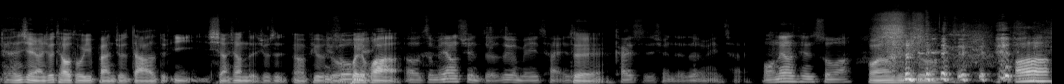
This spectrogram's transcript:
很显然就跳脱一般，就是大家都以想象的，就是呃，比如说绘画，呃，怎么样选择这个媒材？对，开始选择这个媒材。王亮先说啊，王亮先说 啊。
